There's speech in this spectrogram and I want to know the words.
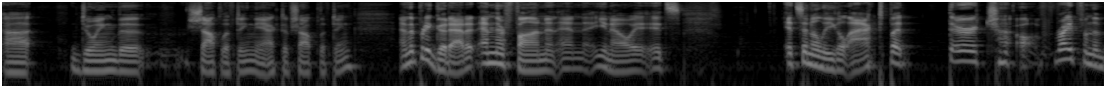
uh, doing the shoplifting, the act of shoplifting, and they're pretty good at it, and they're fun, and, and you know it's it's an illegal act, but they're right from the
